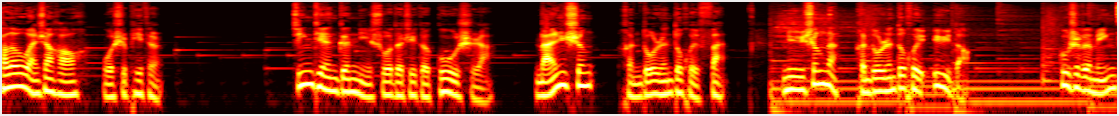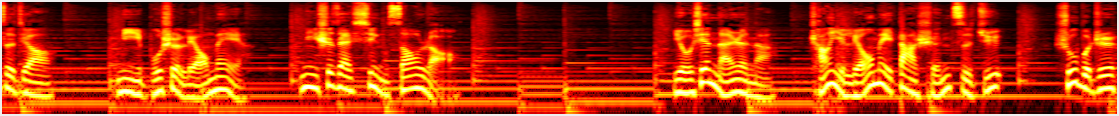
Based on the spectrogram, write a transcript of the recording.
Hello，晚上好，我是 Peter。今天跟你说的这个故事啊，男生很多人都会犯，女生呢很多人都会遇到。故事的名字叫《你不是撩妹啊，你是在性骚扰》。有些男人呢，常以撩妹大神自居，殊不知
